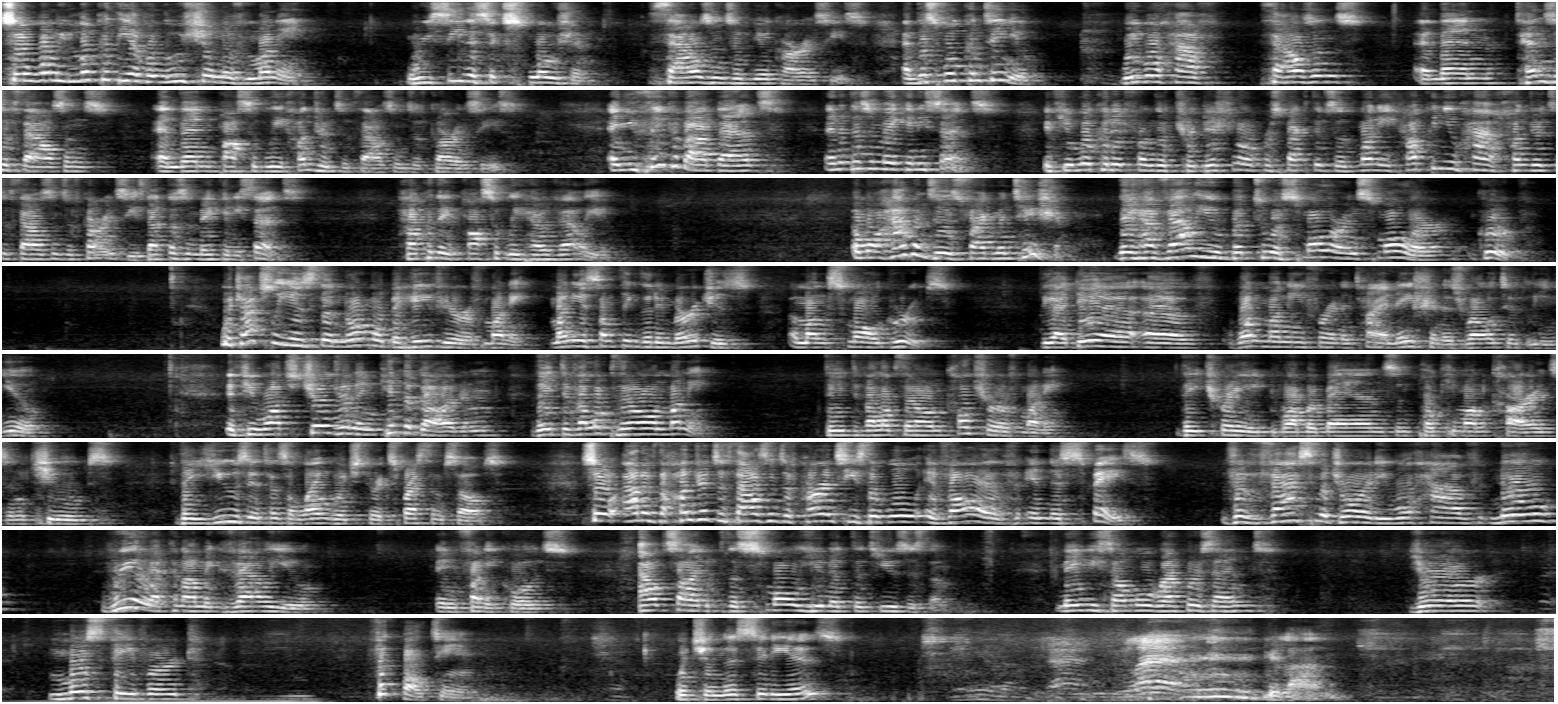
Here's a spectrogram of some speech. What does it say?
So when we look at the evolution of money, we see this explosion, thousands of new currencies. And this will continue. We will have thousands, and then tens of thousands, and then possibly hundreds of thousands of currencies. And you think about that, and it doesn't make any sense. If you look at it from the traditional perspectives of money, how can you have hundreds of thousands of currencies? That doesn't make any sense. How could they possibly have value? And what happens is fragmentation. They have value, but to a smaller and smaller group, which actually is the normal behavior of money. Money is something that emerges among small groups. The idea of one money for an entire nation is relatively new. If you watch children in kindergarten, they develop their own money. They develop their own culture of money. They trade rubber bands and Pokemon cards and cubes. They use it as a language to express themselves. So out of the hundreds of thousands of currencies that will evolve in this space, the vast majority will have no real economic value, in funny quotes, outside of the small unit that uses them. Maybe some will represent your most favored football team, which in this city is Milan.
